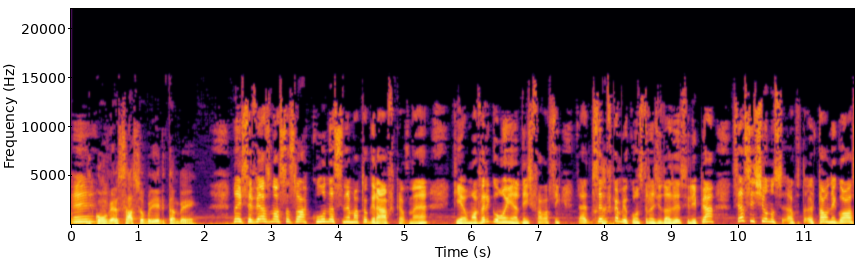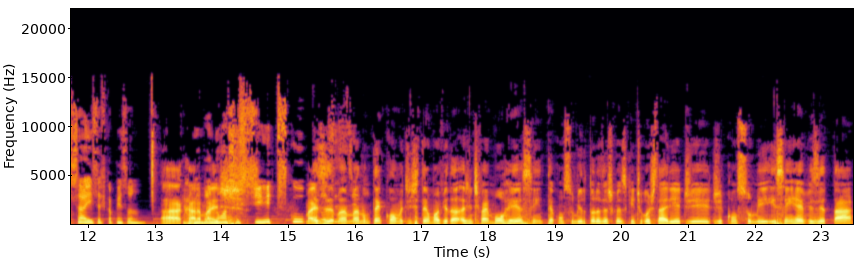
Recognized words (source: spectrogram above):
É. E conversar sobre ele também. Não, e você vê as nossas lacunas cinematográficas, né? Que é uma vergonha. Tem gente que fala assim, você não fica meio constrangido às vezes, Felipe? Ah, você assistiu no, tal negócio aí, você fica pensando, Ah, cara, mas. não assisti, desculpa. Mas, não mas, mas não tem como, a gente tem uma vida. A gente vai morrer sem ter consumido todas as coisas que a gente gostaria de, de consumir e sem revisitar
